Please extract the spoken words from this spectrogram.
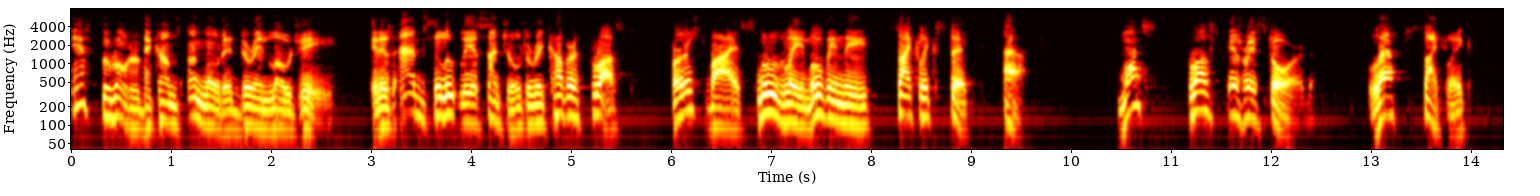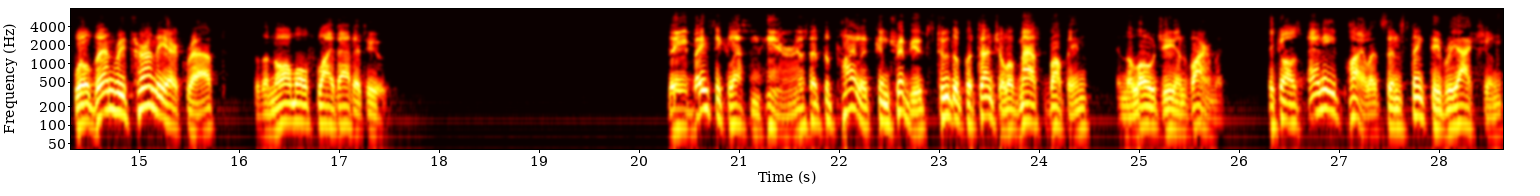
If the rotor becomes unloaded during low G, it is absolutely essential to recover thrust first by smoothly moving the cyclic stick aft. Once thrust is restored, left cyclic will then return the aircraft to the normal flight attitude. The basic lesson here is that the pilot contributes to the potential of mast bumping in the low G environment because any pilot's instinctive reaction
